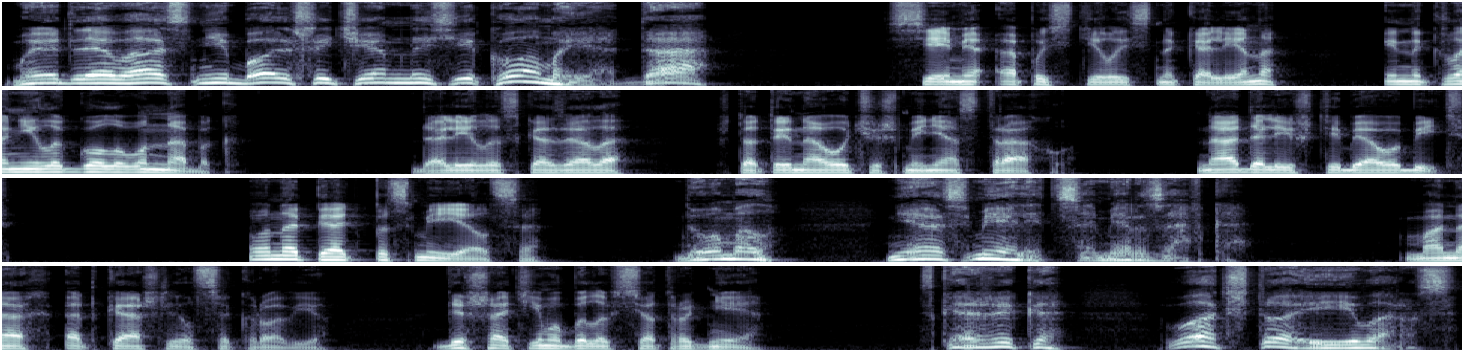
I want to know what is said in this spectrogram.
«Мы для вас не больше, чем насекомые, да?» Семя опустилось на колено и наклонило голову на бок. Далила сказала, что ты научишь меня страху. Надо лишь тебя убить. Он опять посмеялся. Думал, не осмелится мерзавка. Монах откашлялся кровью. Дышать ему было все труднее. Скажи-ка, вот что, Иеварус.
